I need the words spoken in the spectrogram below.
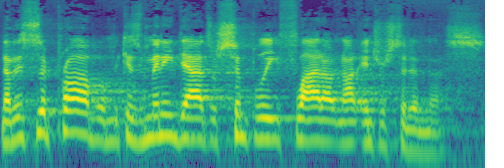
Now, this is a problem because many dads are simply flat out not interested in this.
